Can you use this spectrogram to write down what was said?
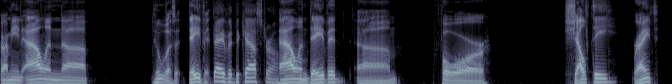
I mean, Al and uh, who was it? David. David DeCastro. Alan David um, for Shelty, right?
